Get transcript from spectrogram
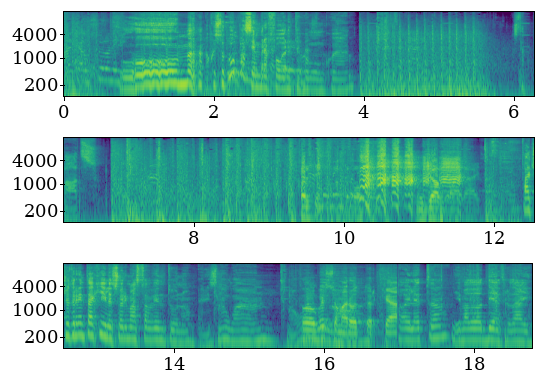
Manca un solo nemico. Boom! Ma questo pompa sembra forte comunque. Questo è pazzo. Colpi. Un job, dai. Faccio 30 kill e sono rimasto a 21. There is no one. No one Oh, questo mi ha rotto il cazzo. Toilet? Gli vado da dietro, dai.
